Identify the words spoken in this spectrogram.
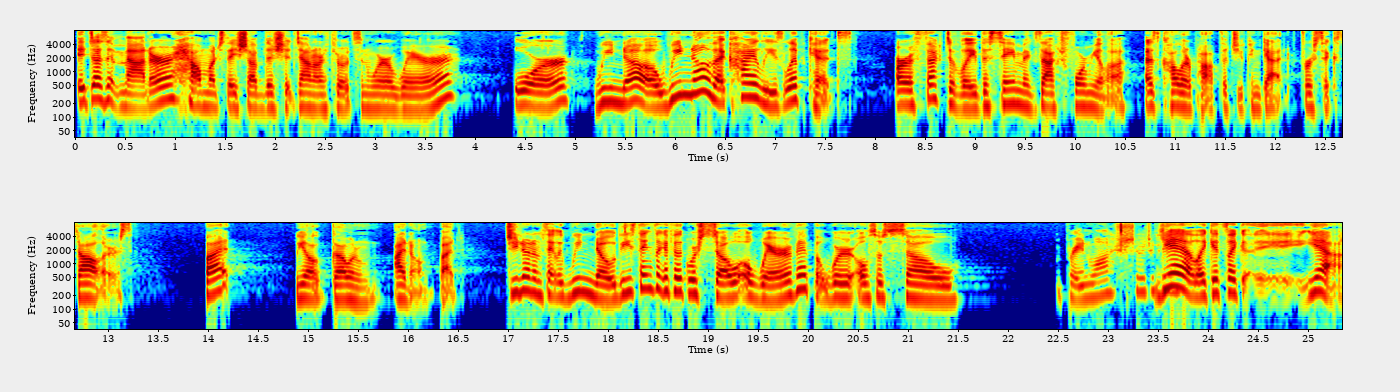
it doesn't matter how much they shove this shit down our throats and we're aware, or we know, we know that Kylie's lip kits are effectively the same exact formula as ColourPop that you can get for $6. But we all go and I don't, but do you know what I'm saying? Like we know these things. Like I feel like we're so aware of it, but we're also so Brainwashed to a degree. yeah, like it's like yeah.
